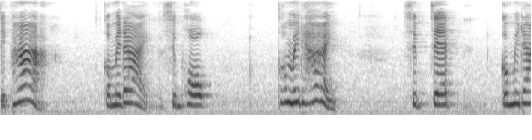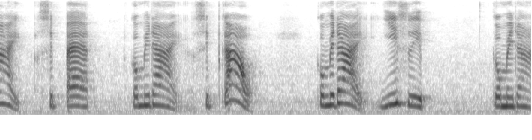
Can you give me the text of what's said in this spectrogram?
สิบห้าก็ไม่ได้สิบหกก็ไม่ได้สิบเจ็ดก็ไม่ได้สิบแปดก็ไม่ได้สิบเก้าก็ไม่ได้ยี่สิบก็ไม่ได้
